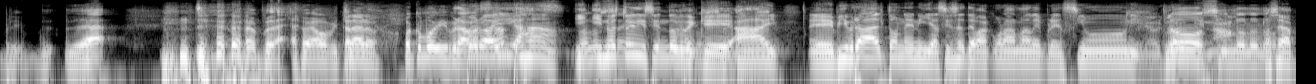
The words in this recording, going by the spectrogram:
bla- Voy a vomitar. Claro. O como vibrabas Pero ahí, antes. ajá. Y no estoy diciendo No de que, sé. ay, eh, vibra alto, nene, y así se te va a curar la depresión. Y, claro no, sí, no, no, no. O sea,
